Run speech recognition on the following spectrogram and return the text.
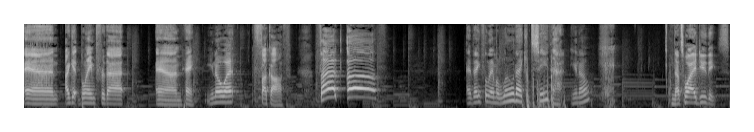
and I get blamed for that. And hey, you know what? Fuck off. Fuck off! And thankfully, I'm alone. I can say that, you know? And that's why I do these.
